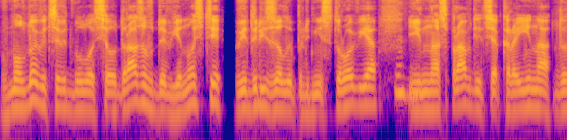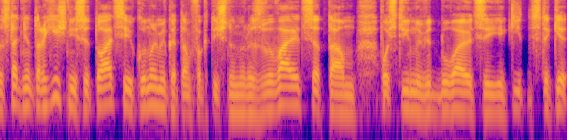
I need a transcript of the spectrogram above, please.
в Молдові. Це відбулося одразу в 90-ті, Відрізали Придністров'я, і насправді ця країна в достатньо трагічній ситуації. Економіка там фактично не розвивається. Там постійно відбуваються якісь такі.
